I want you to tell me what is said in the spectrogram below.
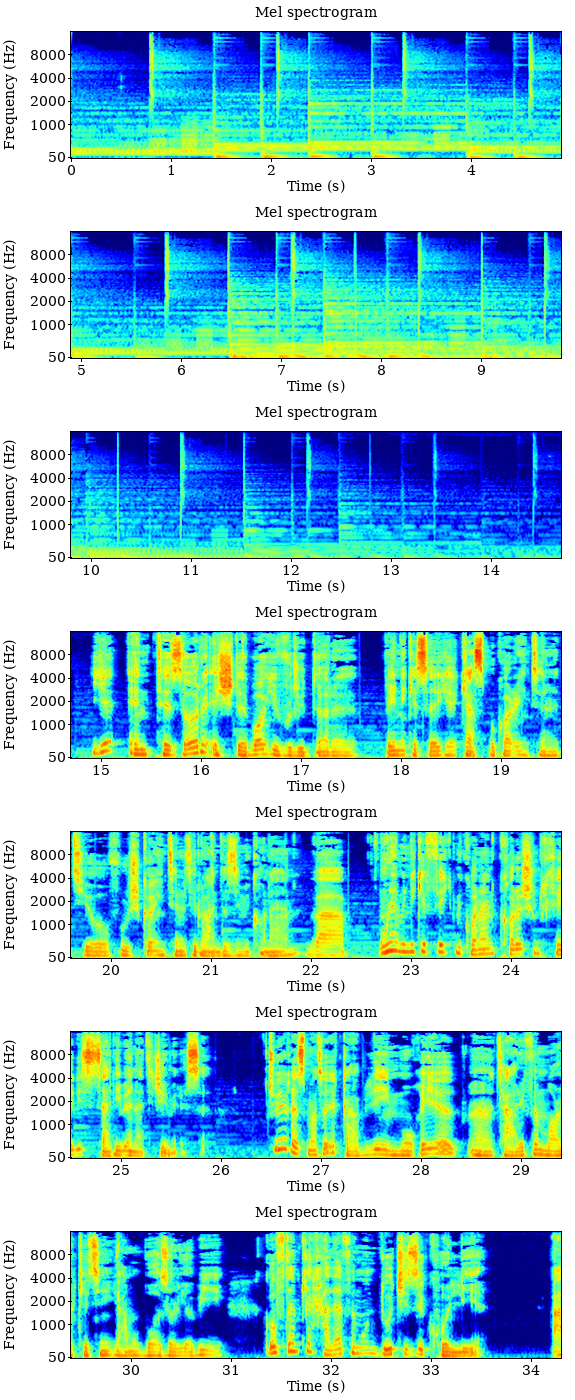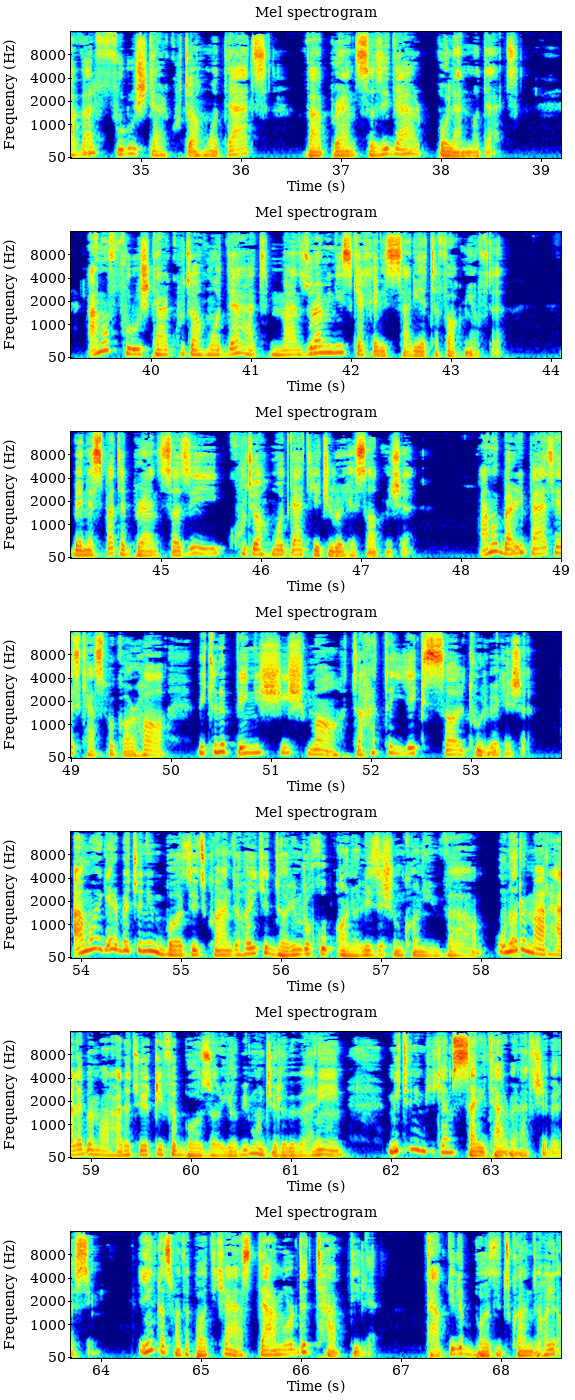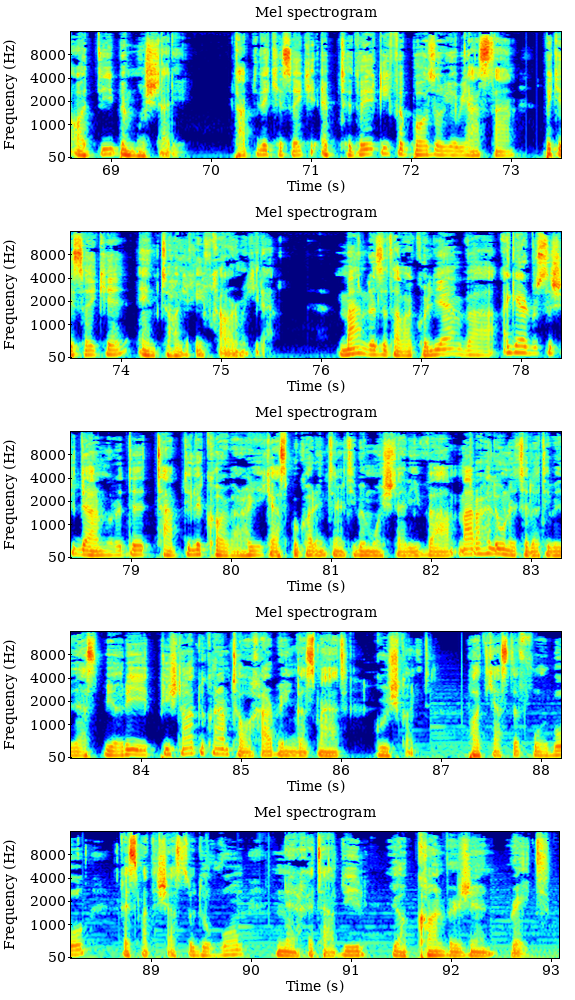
یه انتظار اشتباهی وجود داره بین کسایی که کسب و کار اینترنتی و فروشگاه اینترنتی راه اندازی می‌کنن و اونم اینه که فکر می‌کنن کارشون خیلی سریع به نتیجه می‌رسه. توی قسمت های قبلی موقع تعریف marketing یا همون بازاریابی گفتم که هدفمون دو چیز کلیه. اول فروش در کوتاه مدت و برندسازی در بلند مدت. اما فروش در کوتاه مدت منظورم این نیست که خیلی سریع اتفاق میافته. به نسبت برندسازی کوتاه مدت یه جورایی حساب میشه. اما برای بعضی از کسب و کارها می‌تونه بین 6 ماه تا حتی یک سال طول بکشه. اما اگر بتونیم بازدید کننده هایی که داریم رو خوب آنالیزشون کنیم و اونا رو مرحله به مرحله توی قیف بازاریابیمون جلو ببریم می‌تونیم یکم سریعتر به نتیجه برسیم. این قسمت پادکست در مورد تبدیله. تبدیل بازدید کننده های عادی به مشتری. تبدیل کسایی که ابتدای قیف بازاریابی هستن به کسایی که انتهای قیف قرار می‌گیرن. من رضا توکلی و اگر دوست داشتید در مورد تبدیل کاربرهای کسب و کار اینترنتی به مشتری و مراحل اون اطلاعاتی به دست بیارید پیشنهاد می‌کنم تا آخر به این قسمت گوش کنید. پادکست فوربو قسمت 62 نرخ تبدیل یا conversion rate.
